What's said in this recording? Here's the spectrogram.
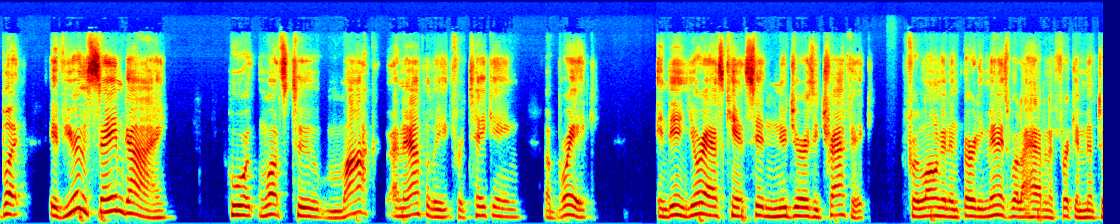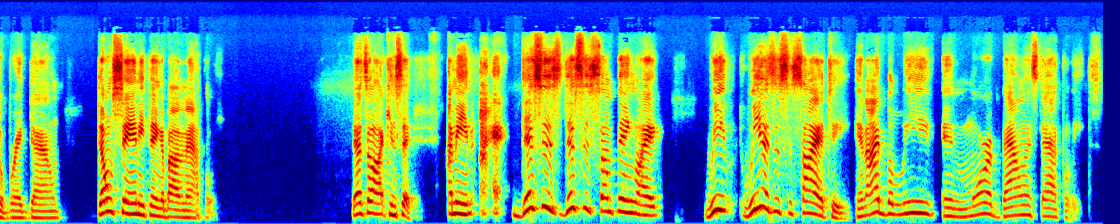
But if you're the same guy who wants to mock an athlete for taking a break, and then your ass can't sit in New Jersey traffic for longer than 30 minutes without having a freaking mental breakdown, don't say anything about an athlete. That's all I can say. I mean, I, this is this is something like we we as a society, and I believe in more balanced athletes,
